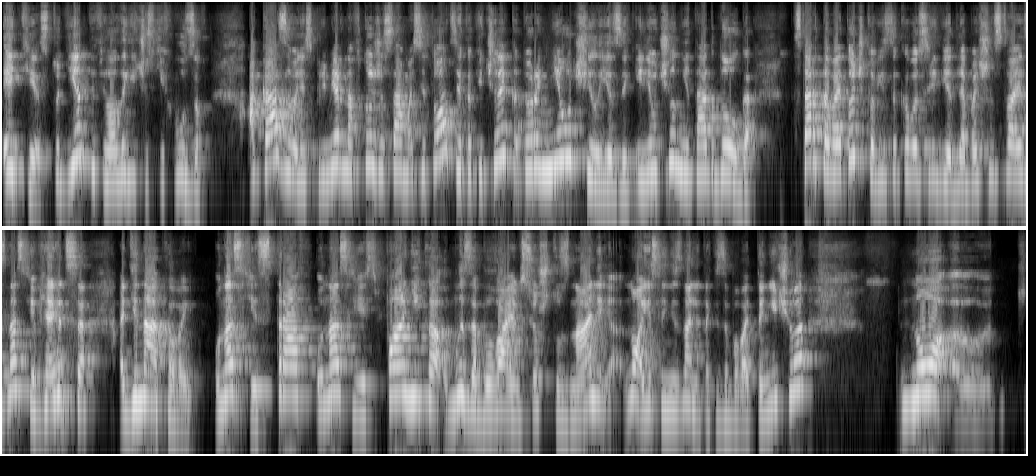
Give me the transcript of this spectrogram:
эти студенты филологических вузов оказывались примерно в той же самой ситуации, как и человек, который не учил язык или учил не так долго. Стартовая точка в языковой среде для большинства из нас является одинаковой. У нас есть страх, у нас есть паника, мы забываем все, что знали. Ну, а если не знали, так и забывать-то нечего. Но э,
